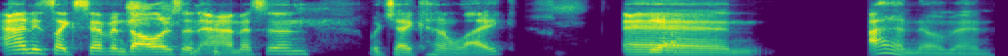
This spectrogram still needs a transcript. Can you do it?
and it's like seven dollars on amazon which i kind of like and i don't know man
